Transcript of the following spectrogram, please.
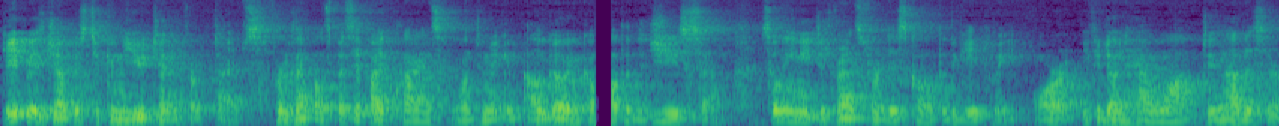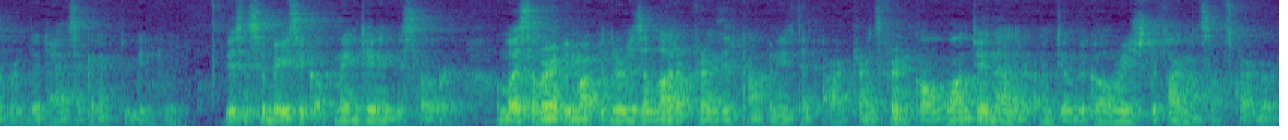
Gateway's job is to commute network types. For example, specified clients want to make an outgoing call to the GSM, so you need to transfer this call to the gateway, or if you don't have one, to another server that has a connected gateway. This is a basic of maintaining the server. On over IP market there is a lot of transit companies that are transferring call one to another until the call reaches the final subscriber.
